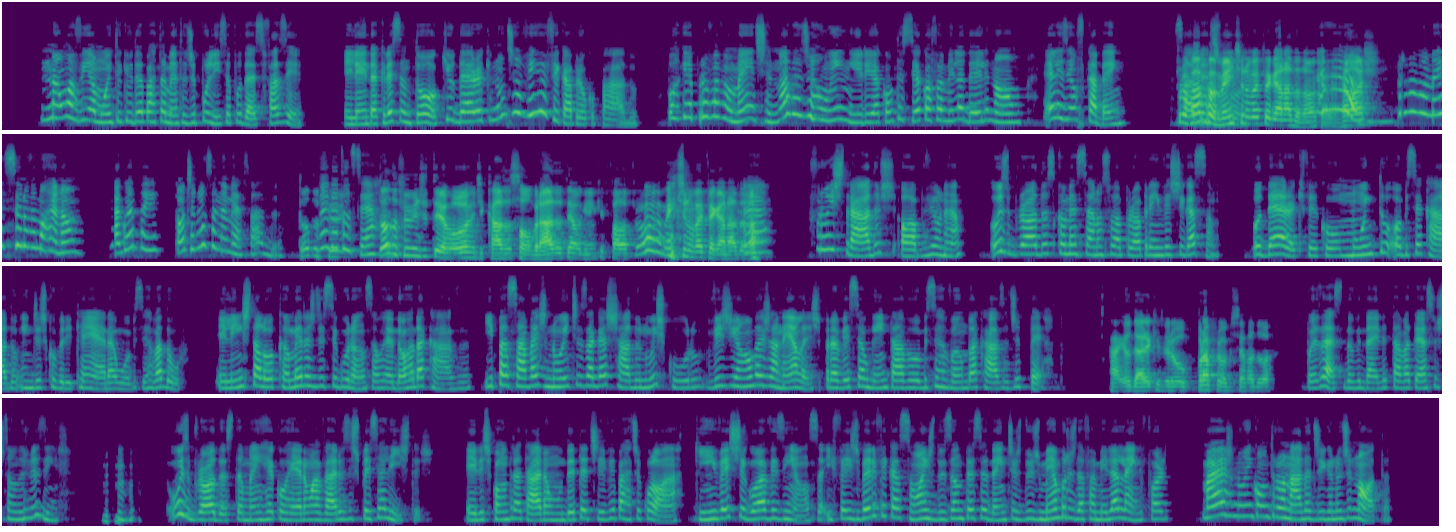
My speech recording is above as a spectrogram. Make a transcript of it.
não havia muito que o departamento de polícia pudesse fazer. Ele ainda acrescentou que o Derek não devia ficar preocupado, porque provavelmente nada de ruim iria acontecer com a família dele, não. Eles iam ficar bem. Provavelmente tipo, não vai pegar nada, não, cara. Relaxa. Provavelmente você não vai morrer, não. Aguenta aí. Continua sendo ameaçado. Todo Vai filme, dar tudo certo. todo filme de terror, de casa assombrada, tem alguém que fala provavelmente não vai pegar nada, não. É. Frustrados, óbvio, né? Os Brothers começaram sua própria investigação. O Derek ficou muito obcecado em descobrir quem era o observador. Ele instalou câmeras de segurança ao redor da casa e passava as noites agachado no escuro, vigiando as janelas para ver se alguém estava observando a casa de perto. Aí o Derek virou o próprio observador. Pois é, se duvidar, ele estava até assustando os vizinhos. os Brothers também recorreram a vários especialistas. Eles contrataram um detetive particular que investigou a vizinhança e fez verificações dos antecedentes dos membros da família Langford, mas não encontrou nada digno de nota.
